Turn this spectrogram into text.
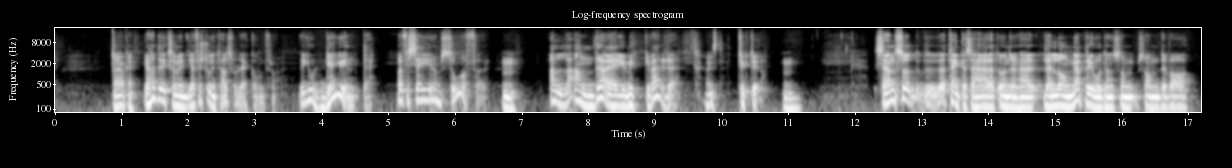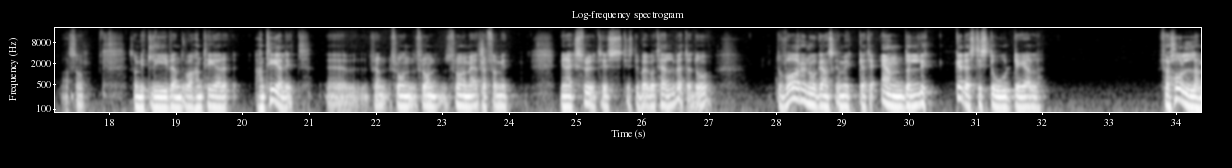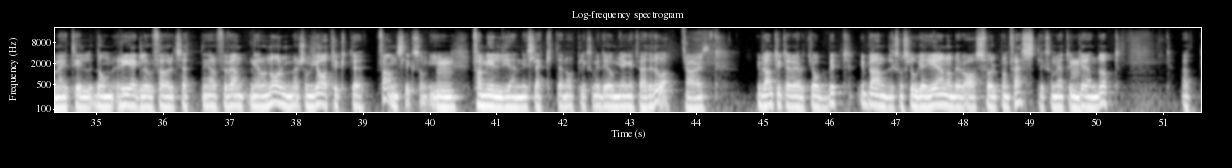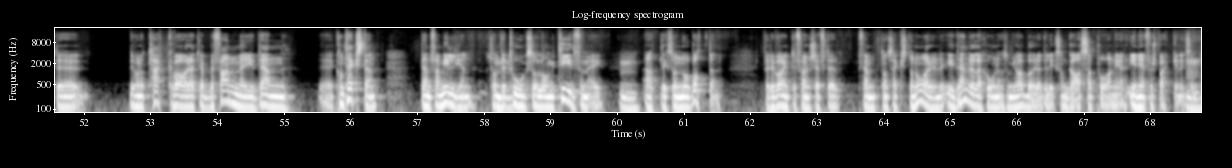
Ja, okej. Jag, hade liksom, jag förstod inte alls var det där kom ifrån. Det gjorde jag ju inte. Varför säger de så för? Mm. alla andra är ju mycket värre, Ja, tyckte jag. Mm. Sen så, jag tänker så här att under den här den långa perioden som, som det var, alltså, som mitt liv ändå var hanter, hanterligt. Eh, från, från, från, från och med jag träffade mitt, min exfru tills, tills det började gå åt helvete. Då, då var det nog ganska mycket att jag ändå lyckades till stor del förhålla mig till de regler och förutsättningar och förväntningar och normer som jag tyckte fanns liksom i familjen, i släkten och liksom i det umgänget vi hade då. Ja, Ibland tyckte jag det var väldigt jobbigt. Ibland liksom slog jag igenom, blev asfull på en fest. Liksom. Men jag tycker ändå att, att eh, det var nog tack vare att jag befann mig i den eh, kontexten, den familjen, som det tog så lång tid för mig att liksom nå botten. För det var inte förrän efter 15-16 år i, den relationen som jag började liksom gasa på ner, i nedförsbacken. Liksom.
